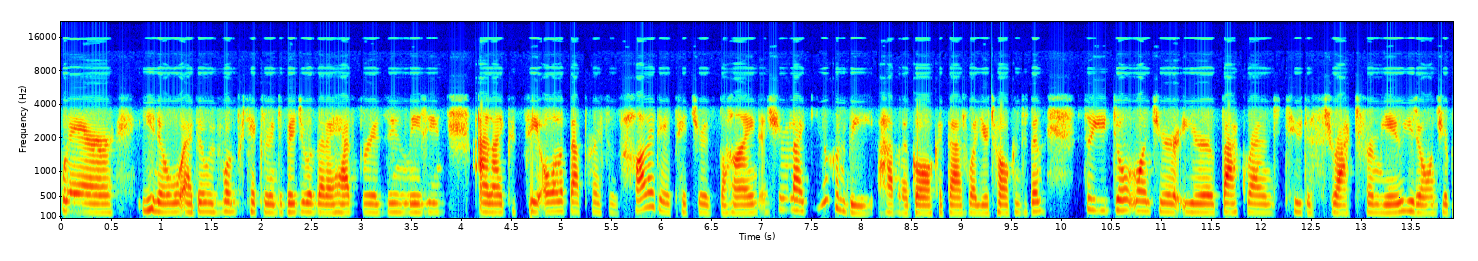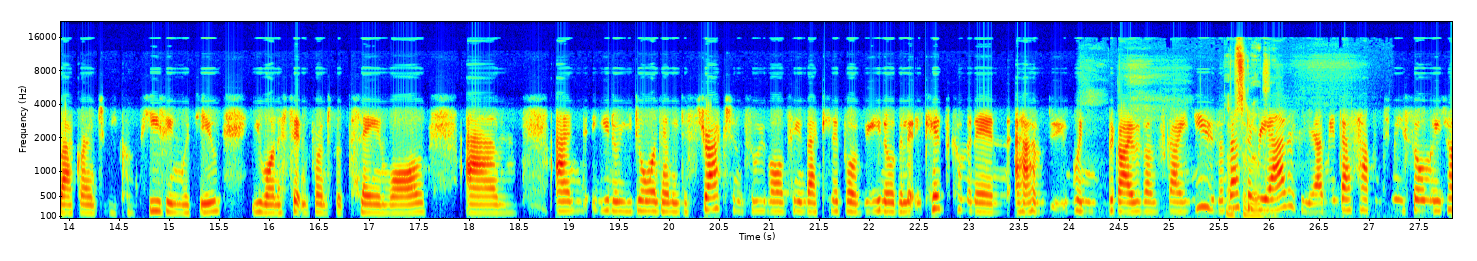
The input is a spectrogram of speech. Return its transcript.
where, you know, uh, there was one particular individual that I had for a Zoom meeting and I could see all of that person's holiday pictures behind and sure, like, you're going to be having a gawk at that while you're talking to them. So you don't want your, your background to distract from you. You don't want your background to be competing with you. You want to sit in front of a plain wall. Um, and, you know, you don't want any distractions. So we've all seen that clip of, you know, the little kids coming in um, when the guy was on Sky News. And that's a reality. I mean, that's happened to me so many times.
